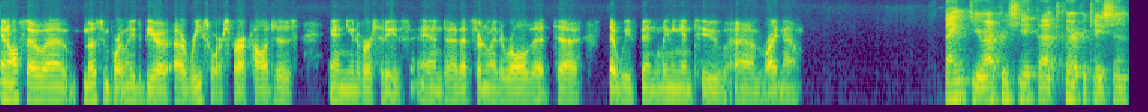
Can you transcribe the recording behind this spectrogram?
and also, uh, most importantly, to be a, a, resource for our colleges and universities. And uh, that's certainly the role that uh, that we've been leaning into um, right now. Thank you. I appreciate that clarification.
